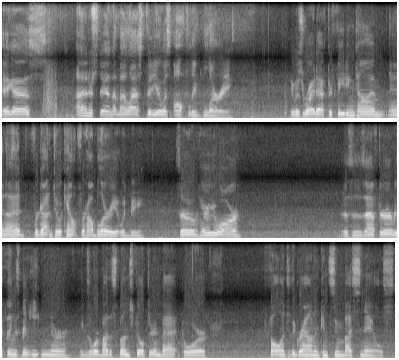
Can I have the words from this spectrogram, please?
Hey guys, I understand that my last video was awfully blurry. It was right after feeding time, and I had forgotten to account for how blurry it would be. So here you are. This is after everything's been eaten or absorbed by the sponge filter and back, or fallen to the ground and consumed by snails.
